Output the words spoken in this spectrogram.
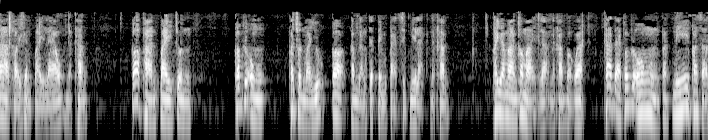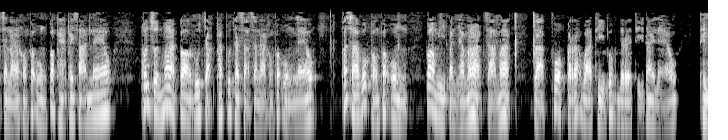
ล่าถอยกันไปแล้วนะครับ ก็ผ่านไปจนพระพุทธองค์พระชนมายุก็กำลังจะเต็มแปดสิบนี่แหละนะครับ พญามารก็มาอีกแล้วนะครับ บอกว่าถ้าแต่พระพุทธองค์ปัจนี้พระศาสนาของพระองค์ก็แผ่ไพศาลแล้ว คนส่วนมากก็รู้จักพระพุทธศาสนาของพระองค์แล้ว ภาษาวกของพระองค์ก็มีปัญญามากสามารถกราบพวกปรวาทีพวกเดรธีได้แล้ว ถึง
